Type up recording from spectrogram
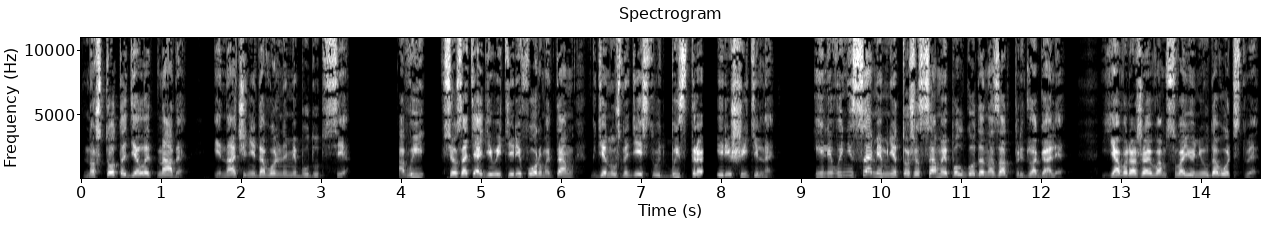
Но что-то делать надо – Иначе недовольными будут все. А вы все затягиваете реформы там, где нужно действовать быстро и решительно. Или вы не сами мне то же самое полгода назад предлагали? Я выражаю вам свое неудовольствие,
